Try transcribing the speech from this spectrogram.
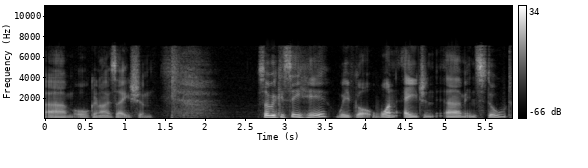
um, organization. So we can see here we've got one agent um, installed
